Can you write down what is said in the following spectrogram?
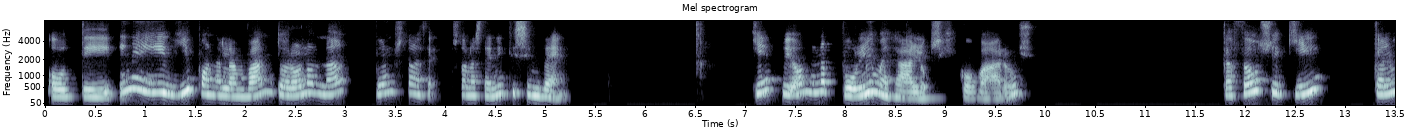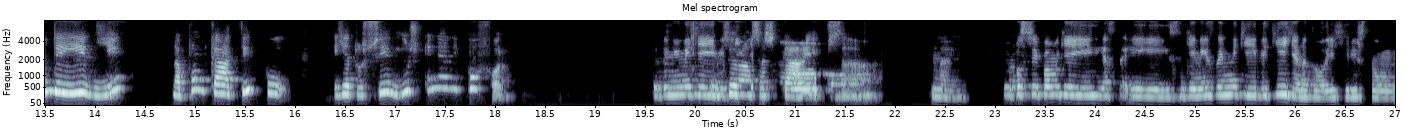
ότι είναι οι ίδιοι που αναλαμβάνουν το ρόλο να πούν στον ασθενή τι συμβαίνει. Και βιώνουν ένα πολύ μεγάλο ψυχικό βάρος, καθώς εκεί καλούνται οι ίδιοι να πούν κάτι που για τους ίδιους είναι ανυπόφορο. Δεν είναι και η Δεν ξέρω αν σας κάλυψα. Ναι. Όπως είπαμε και οι συγγενείς δεν είναι και ειδικοί για να το διαχειριστούν,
